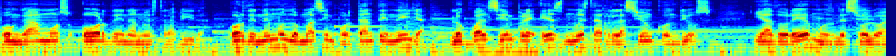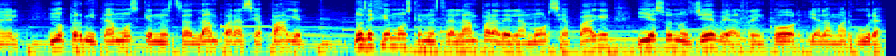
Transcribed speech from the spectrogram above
pongamos orden a nuestra vida. Ordenemos lo más importante en ella, lo cual siempre es nuestra relación con Dios y adorémosle solo a Él. No permitamos que nuestras lámparas se apaguen. No dejemos que nuestra lámpara del amor se apague y eso nos lleve al rencor y a la amargura.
